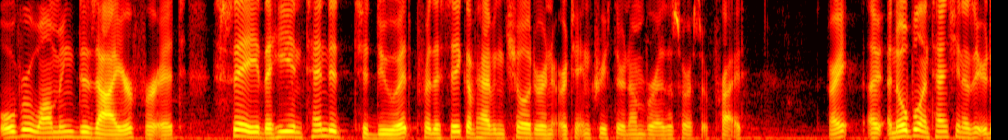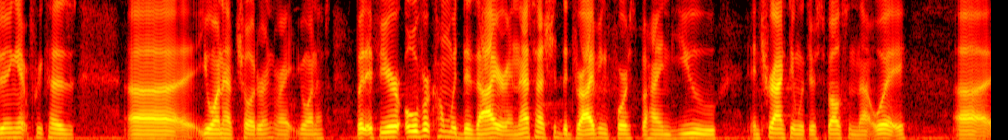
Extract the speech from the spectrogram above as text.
overwhelming desire for it say that he intended to do it for the sake of having children or to increase their number as a source of pride? Right? A, a noble intention is that you're doing it because uh, you want to have children, right? You want to, have, but if you're overcome with desire, and that's actually the driving force behind you interacting with your spouse in that way, uh,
